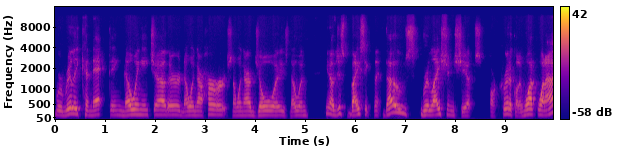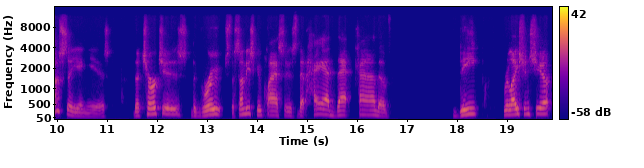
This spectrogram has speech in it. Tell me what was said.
we're really connecting knowing each other knowing our hurts knowing our joys knowing you know just basic th- those relationships are critical. And what what i'm seeing is the churches the groups the sunday school classes that had that kind of deep relationship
